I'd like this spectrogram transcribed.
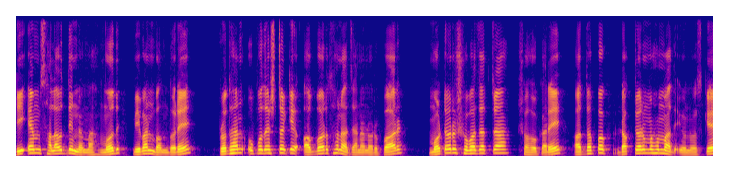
ডিএম সালাউদ্দিন মাহমুদ বিমানবন্দরে প্রধান উপদেষ্টাকে অভ্যর্থনা জানানোর পর মোটর শোভাযাত্রা সহকারে অধ্যাপক ডক্টর মোহাম্মদ ইউনুসকে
